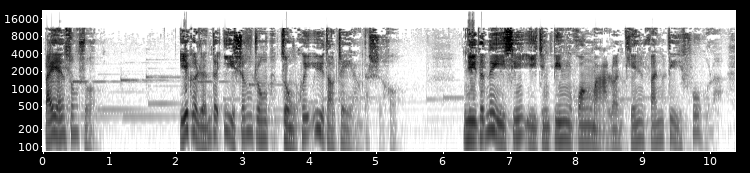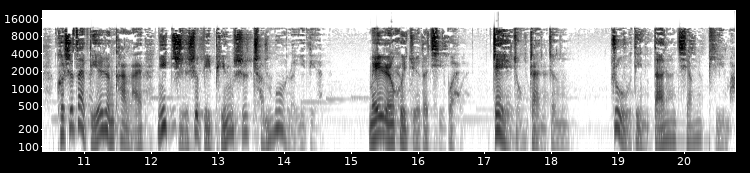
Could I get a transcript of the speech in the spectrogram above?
白岩松说。一个人的一生中，总会遇到这样的时候，你的内心已经兵荒马乱、天翻地覆了。可是，在别人看来，你只是比平时沉默了一点，没人会觉得奇怪。这种战争，注定单枪匹马。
